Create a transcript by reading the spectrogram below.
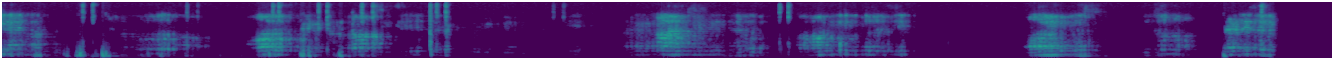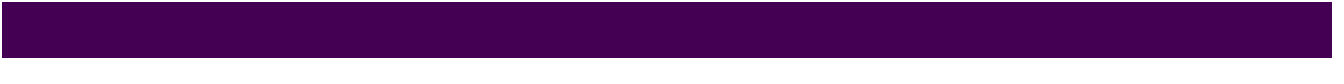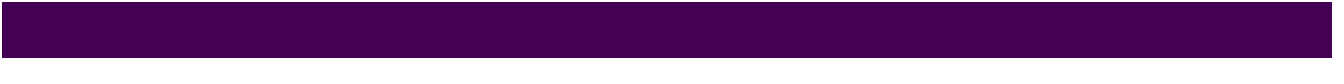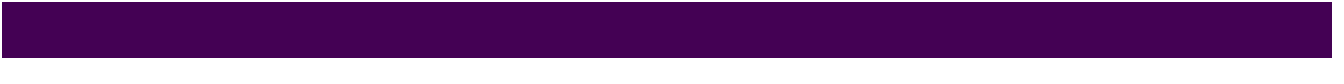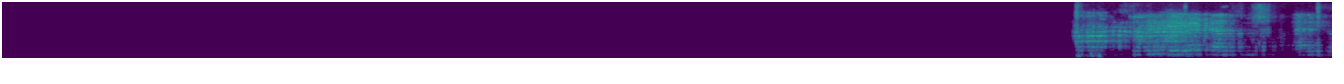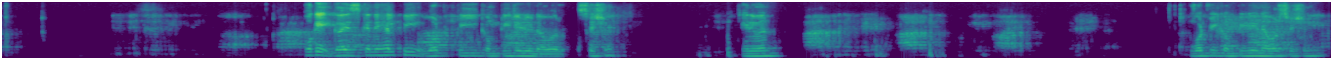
Yeah. Okay, guys, can you help me what we completed in our session? Anyone? What we completed in our session?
